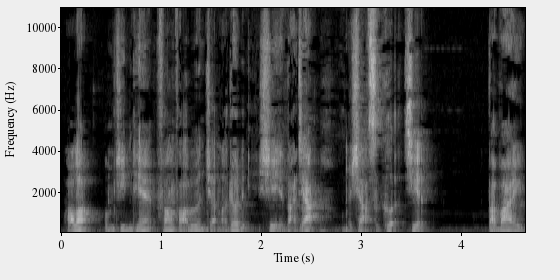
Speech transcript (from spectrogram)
好了，我们今天方法论讲到这里，谢谢大家，我们下次课见，拜拜。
